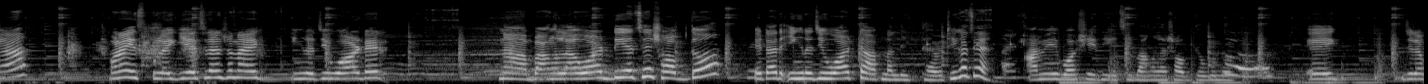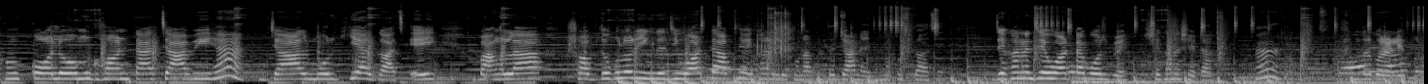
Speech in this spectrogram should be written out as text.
হ্যাঁ মনে হয় স্কুলে গিয়েছিলেন শোনা ইংরেজি ওয়ার্ডের, না, বাংলা ওয়ার্ড দিয়েছে শব্দ, এটার ইংরেজি ওয়ার্ডটা আপনার লিখতে হবে, ঠিক আছে? আমি বসিয়ে দিয়েছি বাংলা শব্দগুলো। এই যেরকম কলম, ঘণ্টা, চাবি হ্যাঁ জাল, মুরগি আর গাছ, এই বাংলা শব্দগুলোর ইংরেজি ওয়ার্ডটা আপনি ওইখানে লিখুন, আপনি তো জানেন, মুখস্থ আছে। যেখানে যে ওয়ার্ডটা বসবে, সেখানে সেটা হ্যাঁ? সুন্দর করে লিখুন।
